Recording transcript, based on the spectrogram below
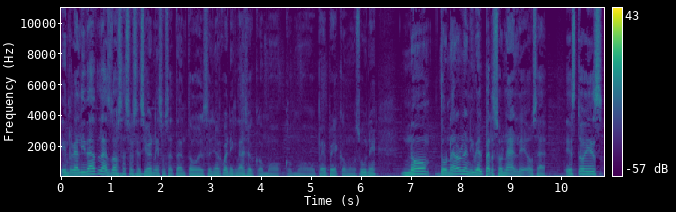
en realidad las dos asociaciones, o sea, tanto el señor Juan Ignacio como, como Pepe, como Sune, no donaron a nivel personal, ¿eh? O sea, esto es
